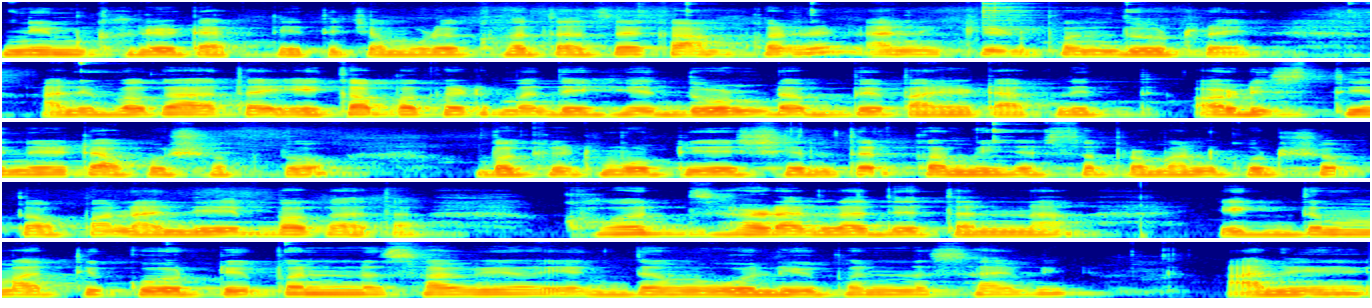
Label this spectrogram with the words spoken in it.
निमखली टाकली त्याच्यामुळे खताचं काम करेल आणि कीड पण दूर राहील. आणि बघा आता एका बकेटमध्ये हे दोन डब्बे पाणी टाकले. अडीच तीनही टाकू शकतो. बकेट मोठी असेल तर कमी जास्त प्रमाण करू शकतो आपण. आणि बघा आता खत झाडाला देताना एकदम माती कोरडी पण नसावी एकदम ओली पण नसावी. आणि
